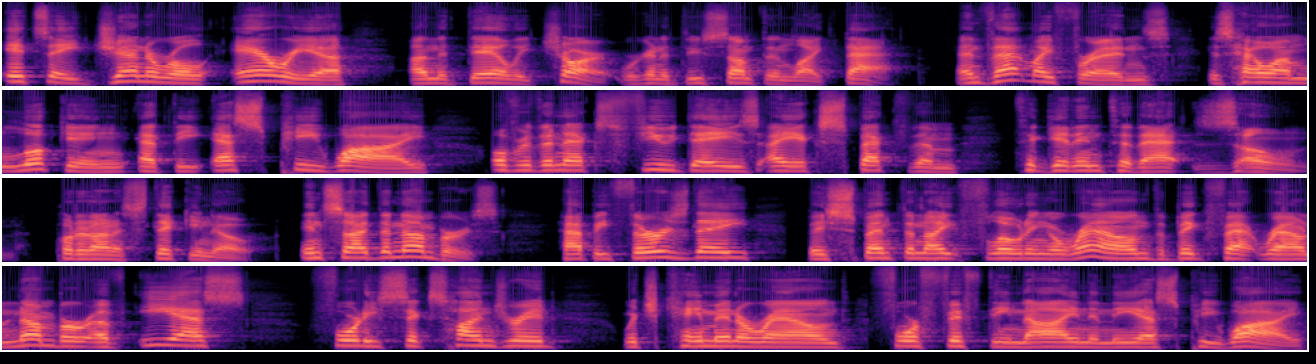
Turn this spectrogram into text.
It's a general area on the daily chart. We're going to do something like that. And that, my friends, is how I'm looking at the SPY over the next few days. I expect them to get into that zone. Put it on a sticky note. Inside the numbers, happy Thursday. They spent the night floating around the big fat round number of ES 4600, which came in around 459 in the SPY.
